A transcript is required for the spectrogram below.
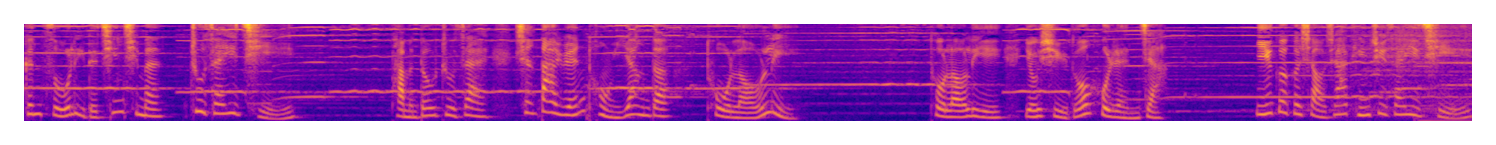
跟族里的亲戚们住在一起，他们都住在像大圆筒一样的土楼里。土楼里有许多户人家，一个个小家庭聚在一起，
